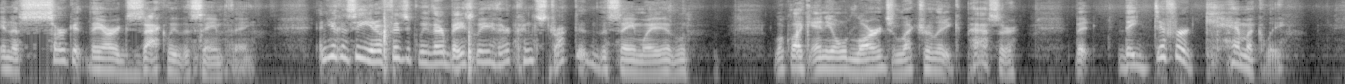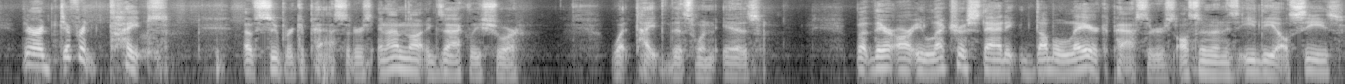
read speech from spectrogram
in a circuit, they are exactly the same thing. And you can see, you know, physically, they're basically, they're constructed the same way. Look like any old large electrolytic capacitor. But they differ chemically. There are different types of supercapacitors, and I'm not exactly sure what type this one is. But there are electrostatic double layer capacitors, also known as EDLCs,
